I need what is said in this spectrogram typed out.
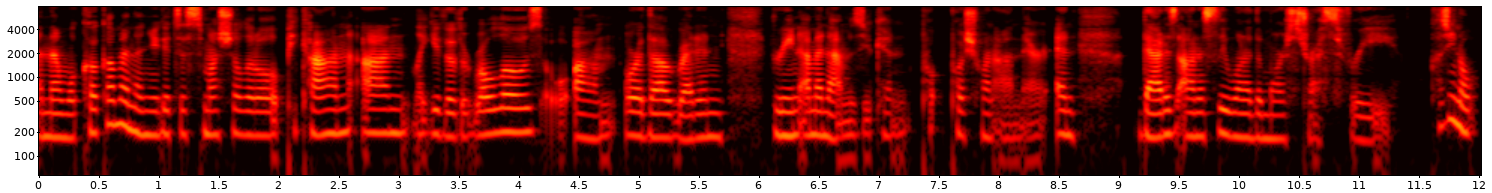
and then we'll cook them and then you get to smush a little pecan on like either the rolos um, or the red and green m&ms you can pu- push one on there and that is honestly one of the more stress-free because you know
